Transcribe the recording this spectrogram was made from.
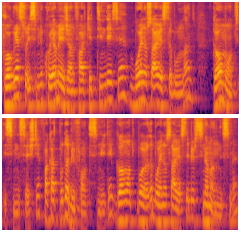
Progresso ismini koyamayacağını fark ettiğinde ise Buenos Aires'te bulunan Gaumont ismini seçti. Fakat bu da bir font ismiydi. Gaumont bu arada Buenos Aires'te bir sinemanın ismi.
